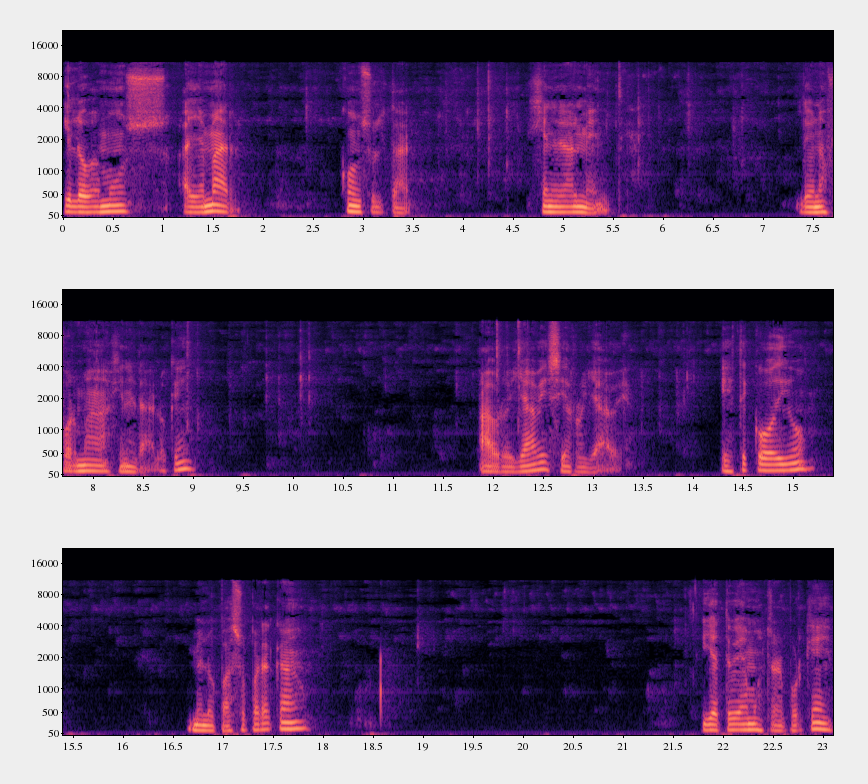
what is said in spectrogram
y lo vamos a llamar consultar generalmente de una forma general, ¿ok? Abro llave y cierro llave. Este código me lo paso para acá. Y ya te voy a mostrar por qué.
